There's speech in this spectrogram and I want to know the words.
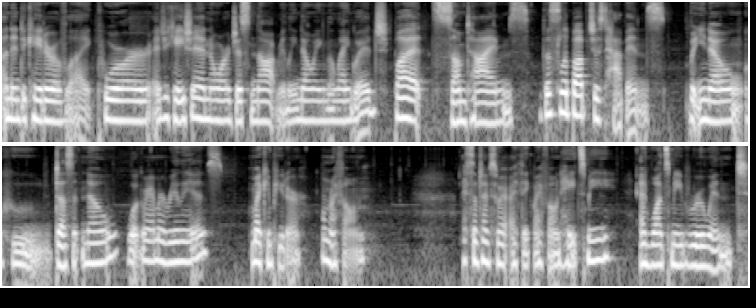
an indicator of like poor education or just not really knowing the language. But sometimes the slip up just happens. But you know who doesn't know what grammar really is? My computer or my phone. I sometimes swear I think my phone hates me and wants me ruined.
